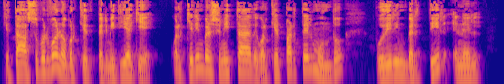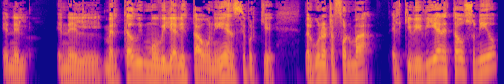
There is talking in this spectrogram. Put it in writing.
que estaba súper bueno porque permitía que cualquier inversionista de cualquier parte del mundo pudiera invertir en el, en el, en el mercado inmobiliario estadounidense, porque de alguna otra forma el que vivía en Estados Unidos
